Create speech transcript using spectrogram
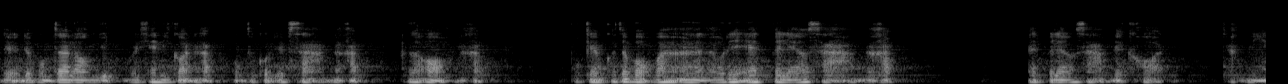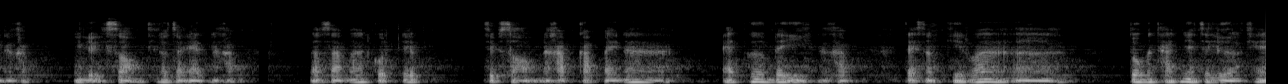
เดี๋ยวเดี๋ยวผมจะลองหยุดไว้แค่นี้ก่อนนะครับ จะกด F3 นะครับ เพื่อออกนะครับ โปรแกรมก็จะบอกว่าเราได้แอดไปแล้ว 3 นะครับ แอดไปแล้ว3 Record จากนี้นะครับยังเหลืออีก 2 ที่เราจะแอดนะครับ เราสามารถกด F12 นะครับ กลับไปหน้าแอดเพิ่มได้อีกนะครับ แต่สังเกตว่าอ่าตัวบรรทัดเนี่ยจะเหลือแค่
